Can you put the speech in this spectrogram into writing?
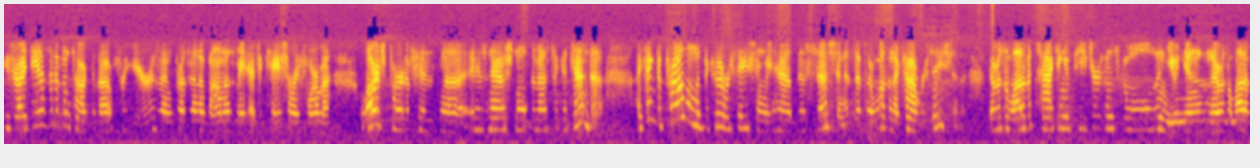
these are ideas that have been talked about for years, and President Obama's made education reform a large part of his uh, his national domestic agenda. I think the problem with the conversation we had this session is that there wasn't a conversation. There was a lot of attacking of teachers and schools and unions, and there was a lot of,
